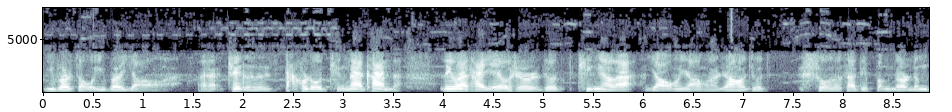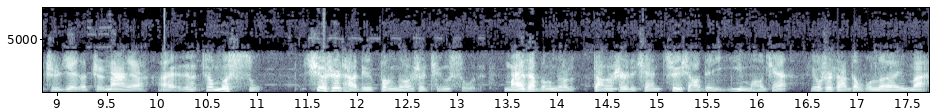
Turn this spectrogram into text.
一边走一边吆喝。哎，这个大伙都挺耐看的。另外，他也有时候就停下来吆喝吆喝，然后就说说他的崩豆能治这个治那个，哎，怎么酥？确实，他的崩豆是挺酥的。买他崩豆，当时的钱最少得一毛钱，有时他都不乐意卖，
